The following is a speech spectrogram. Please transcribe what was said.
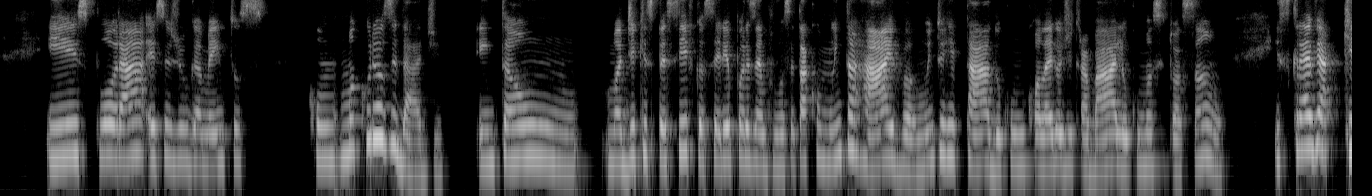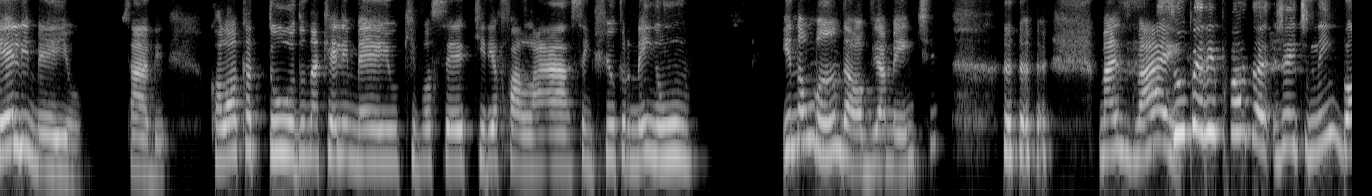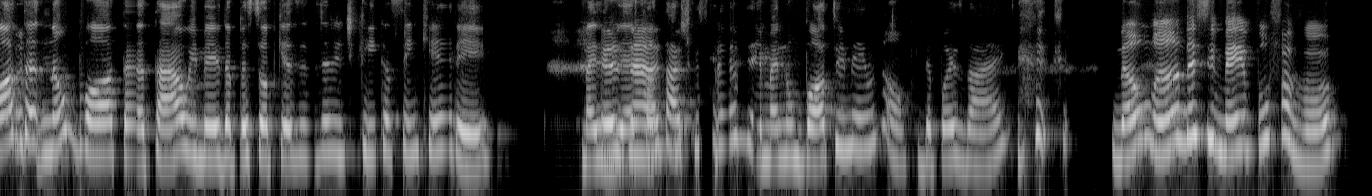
e explorar esses julgamentos com uma curiosidade. Então, uma dica específica seria, por exemplo, você está com muita raiva, muito irritado com um colega de trabalho, com uma situação, escreve aquele e-mail, sabe? Coloca tudo naquele e-mail que você queria falar, sem filtro nenhum, e não manda, obviamente. Mas vai. Super importante. Gente, nem bota, não bota, tá? O e-mail da pessoa, porque às vezes a gente clica sem querer. Mas é Exato. é fantástico escrever, mas não bota o e-mail, não, porque depois vai. Não manda esse e-mail, por favor.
